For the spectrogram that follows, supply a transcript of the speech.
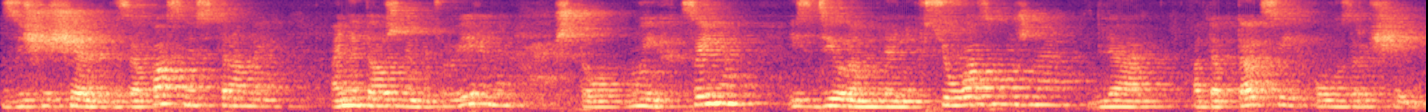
защищают безопасность страны. Они должны быть уверены, что мы их ценим и сделаем для них все возможное для адаптации их по возвращению.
